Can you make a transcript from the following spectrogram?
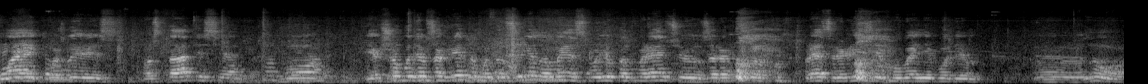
мають можливість остатися? Бо якщо буде в закритому, то все рівно ми свою конференцію за рахунок прес-релізів повинні будемо е, ну,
